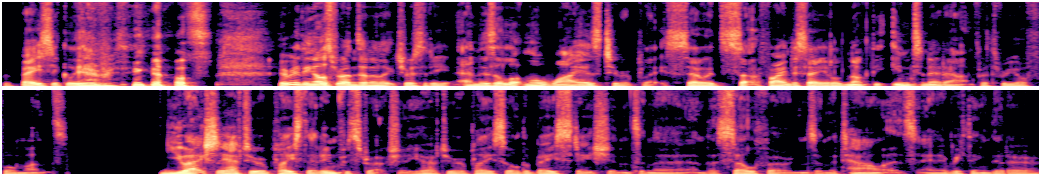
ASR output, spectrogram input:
But basically, everything else, everything else runs on electricity, and there's a lot more wires to replace. So it's fine to say it'll knock the internet out for three or four months. You actually have to replace that infrastructure. You have to replace all the base stations and the the cell phones and the towers and everything that are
